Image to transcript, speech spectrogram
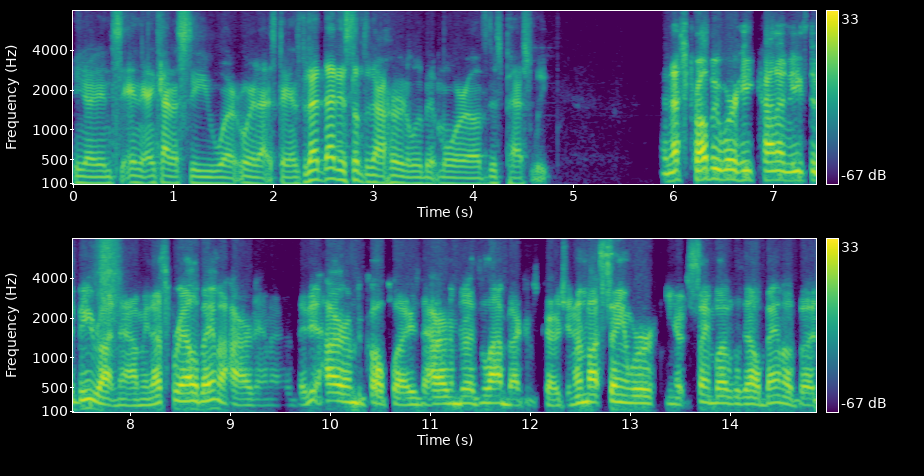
you know, and and, and kind of see where where that stands. But that that is something I heard a little bit more of this past week. And that's probably where he kind of needs to be right now. I mean, that's where Alabama hired him. They didn't hire him to call plays; they hired him as a linebackers coach. And I'm not saying we're you know at the same level as Alabama, but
